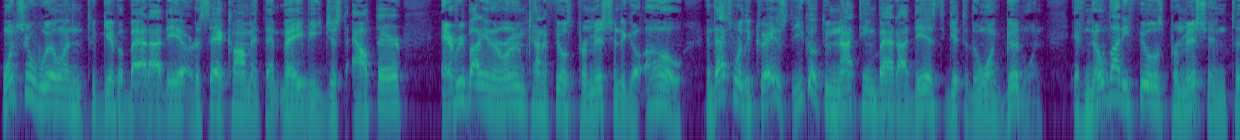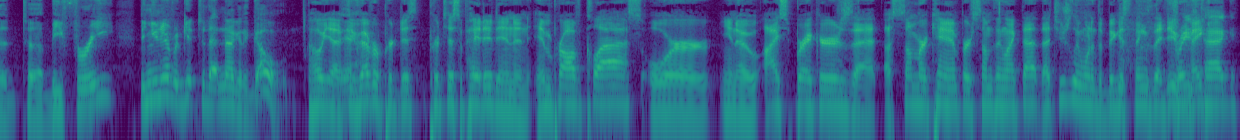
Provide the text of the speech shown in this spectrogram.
once you're willing to give a bad idea or to say a comment that may be just out there, everybody in the room kind of feels permission to go, oh, and that's where the creatives. You go through 19 bad ideas to get to the one good one. If nobody feels permission to to be free, then you never get to that nugget of gold. Oh yeah, if Yeah. you've ever partic- participated in an improv class or you know icebreakers at a summer camp or something like that, that's usually one of the biggest things they do. Freeze make, tag?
